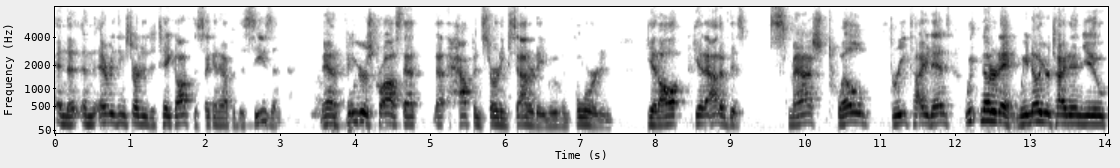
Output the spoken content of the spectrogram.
and the, and everything started to take off the second half of the season. Man, fingers crossed that that happens starting Saturday moving forward and get all get out of this smash 12 three tight ends. We Notre Dame, we know you're tight end you.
